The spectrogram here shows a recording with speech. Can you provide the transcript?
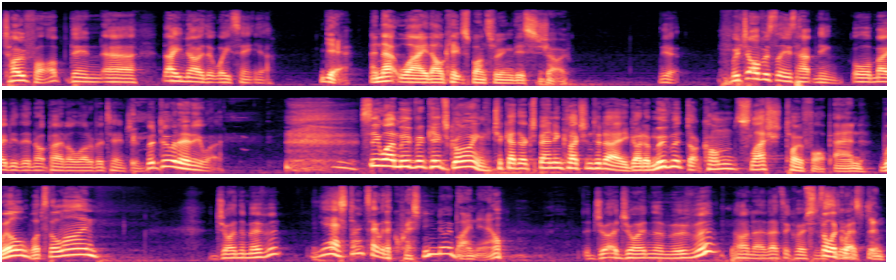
tofop, then uh, they know that we sent you. Yeah, and that way they'll keep sponsoring this show. Yeah. Which obviously is happening, or maybe they're not paying a lot of attention, but do it anyway. See why Movement keeps growing. Check out their expanding collection today. Go to movement.com slash tofop. And Will, what's the line? Join the movement? Yes, don't say it with a question. You know by now. Jo- join the movement? Oh, no, that's a question. Still a question.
